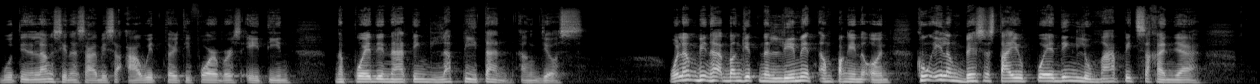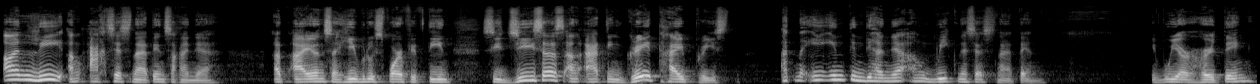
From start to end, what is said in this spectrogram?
Buti na lang sinasabi sa awit 34 verse 18 na pwede nating lapitan ang Diyos. Walang binabanggit na limit ang Panginoon kung ilang beses tayo pwedeng lumapit sa Kanya. Only ang access natin sa Kanya. At ayon sa Hebrews 4.15, si Jesus ang ating great high priest at naiintindihan niya ang weaknesses natin. If we are hurting,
